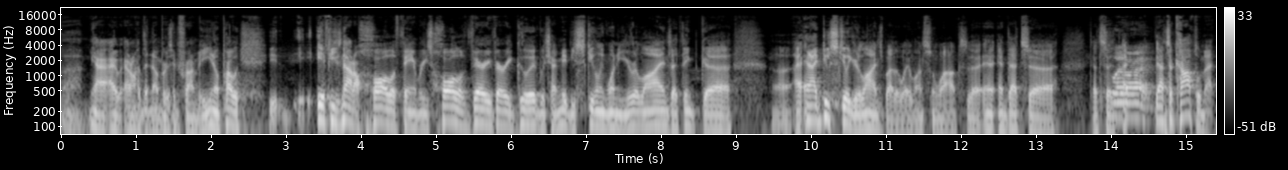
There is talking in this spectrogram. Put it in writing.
uh, yeah, I, I, don't have the numbers in front of me. You know, probably if he's not a Hall of Famer, he's Hall of very, very good. Which I may be stealing one of your lines. I think, uh, uh, and I do steal your lines, by the way, once in a while, uh, and, and, that's uh, that's a right. that's a compliment.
